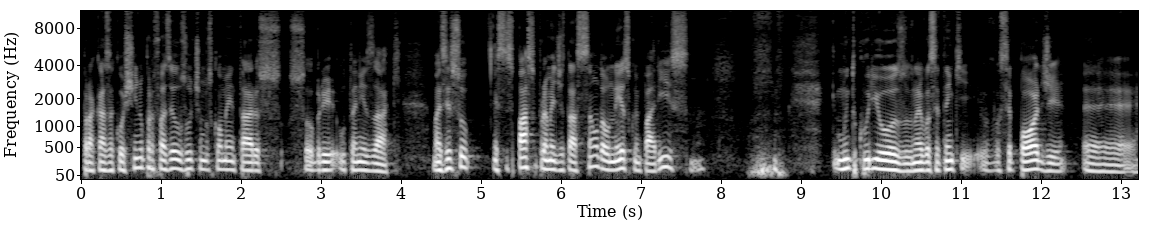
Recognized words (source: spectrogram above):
para Casa Cochino para fazer os últimos comentários sobre o Tanizak. Mas isso, esse espaço para meditação da Unesco em Paris, né? muito curioso, né? Você tem que, você pode é,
